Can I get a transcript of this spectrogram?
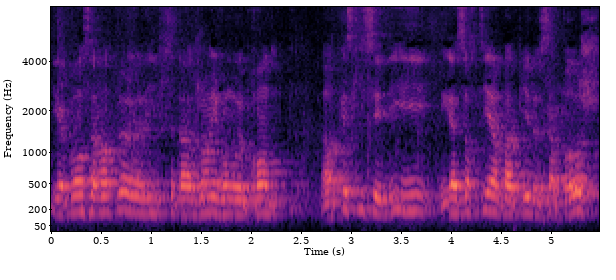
il a commencé à avoir peur, il a dit cet argent, ils vont me le prendre. Alors qu'est-ce qu'il s'est dit? Il a sorti un papier de sa poche,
